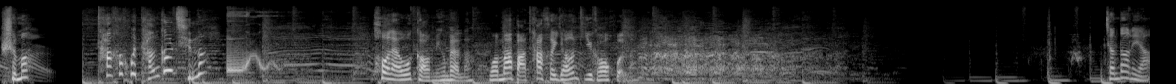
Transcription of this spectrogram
什么？他还会弹钢琴呢？后来我搞明白了，我妈把他和杨迪搞混了。讲道理啊，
